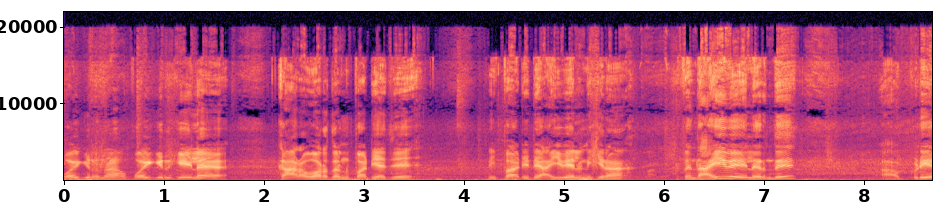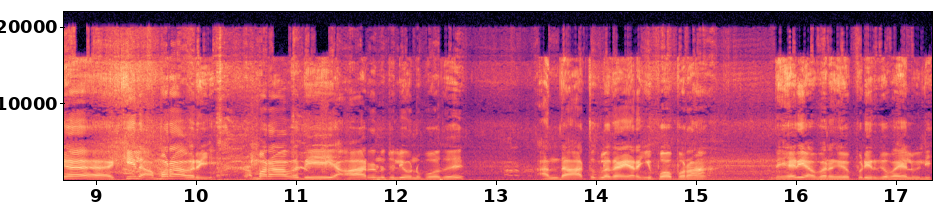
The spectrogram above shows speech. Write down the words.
போய்க்கிருந்தான் போய்க்கிருக்கையில் இருக்கையில் காரை ஓரத்தில் நிப்பாட்டியாச்சு. நிப்பாட்டிட்டு ஹைவேயில் நிற்கிறான் இப்போ இந்த ஹைவேலேருந்து அப்படியே கீழே அமராவதி. அமராவதி ஆறுன்னு சொல்லி ஒன்று போகுது. அந்த ஆற்றுக்குள்ளே தான் இறங்கி போக போகிறான் இந்த ஏரியா பாருங்க எப்படி இருக்குது வயல்வெளி.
